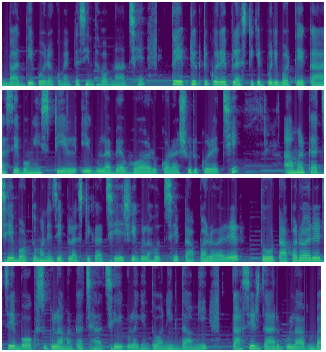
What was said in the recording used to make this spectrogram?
বাদ দিব, এরকম একটা চিন্তাভাবনা আছে। তো একটু একটু করে প্লাস্টিকের পরিবর্তে কাঁচ এবং স্টিল এগুলা ব্যবহার করা শুরু করেছি। আমার কাছে বর্তমানে যে প্লাস্টিক আছে সেগুলো হচ্ছে টাপারওয়ারের তো টাপারওয়ারের যে বক্সগুলো আমার কাছে আছে, এগুলো কিন্তু অনেক দামি। কাঁচের জারগুলা বা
